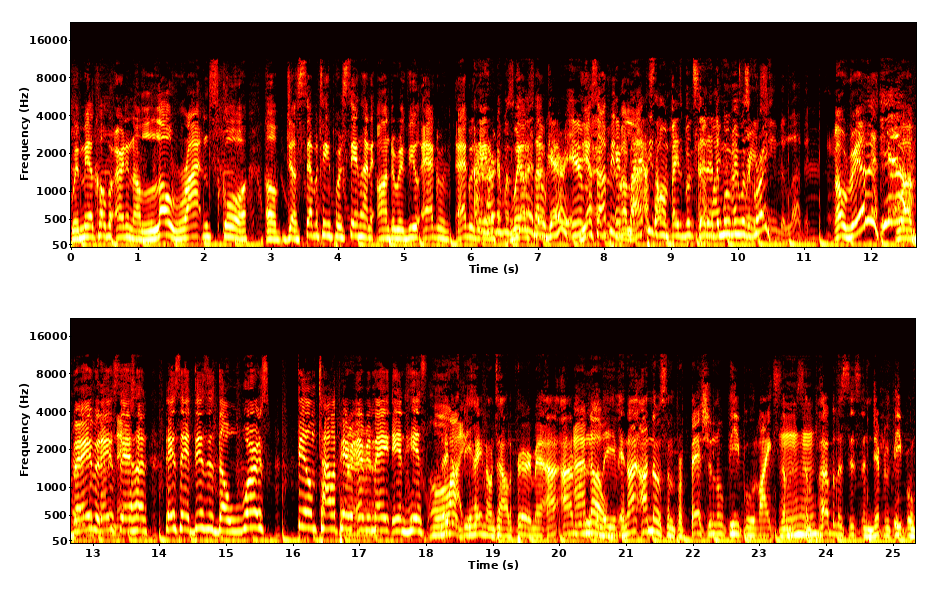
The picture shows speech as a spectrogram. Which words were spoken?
with Mea Culpa earning a low, rotten score of just 17%, honey, on the review aggr- aggregator. I heard it was website. good, though, Gary. Every- yes, some people, a lot of I people. saw on Facebook said that the movie was great. Seem to love it. Oh, really? Yeah. Well, I heard it baby, was they said, nasty. honey, they said this is the worst film Tyler Perry ever made in his They life. just be hating on Tyler Perry, man. I, I, really I know. believe, and I, I know some professional people, like some Mhm. some publicists and different people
